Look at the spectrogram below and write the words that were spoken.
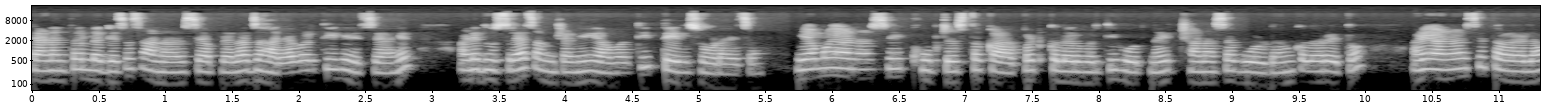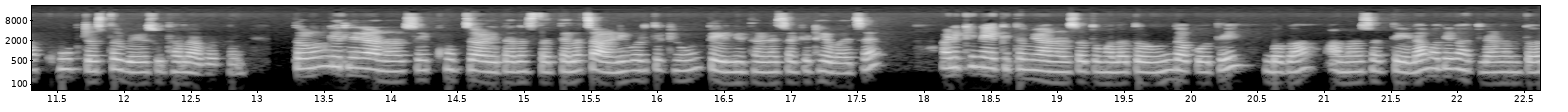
त्यानंतर लगेचच अनारसे आपल्याला झाऱ्यावरती घ्यायचे आहेत आणि दुसऱ्या चमच्याने यावरती तेल सोडायचं यामुळे अनारसे खूप जास्त काळपट कलरवरती होत नाहीत. छान असा गोल्डन कलर येतो आणि अनारसे तळायला खूप जास्त वेळ सुद्धा लागत नाही. तळून घेतलेले अनारसे खूप जाळीदार असतात. त्याला चाळणीवरती ठेवून तेल निथळण्यासाठी ठेवायचं आहे आणखीन एक इथं मी अनारसा तुम्हाला तळून दाखवते. बघा अनारसा तेलामध्ये घातल्यानंतर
